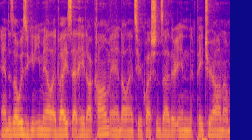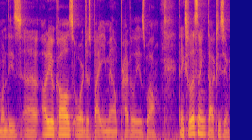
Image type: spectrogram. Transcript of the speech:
And as always, you can email advice at hey.com and I'll answer your questions either in Patreon on one of these uh, audio or just by email privately as well. Thanks for listening. Talk to you soon.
